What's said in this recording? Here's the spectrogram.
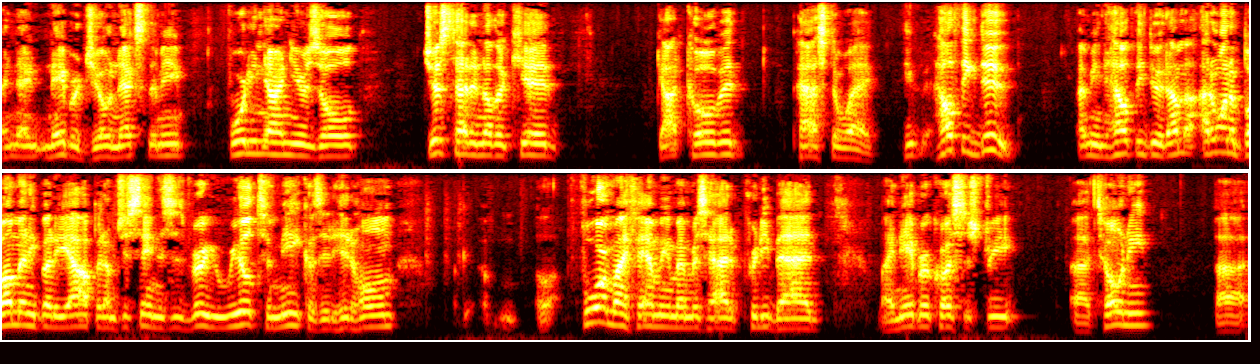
my neighbor Joe next to me, 49 years old, just had another kid, got COVID, passed away. He, healthy dude. I mean, healthy dude. I'm, I don't want to bum anybody out, but I'm just saying this is very real to me because it hit home. Four of my family members had it pretty bad. My neighbor across the street, uh, Tony, uh,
